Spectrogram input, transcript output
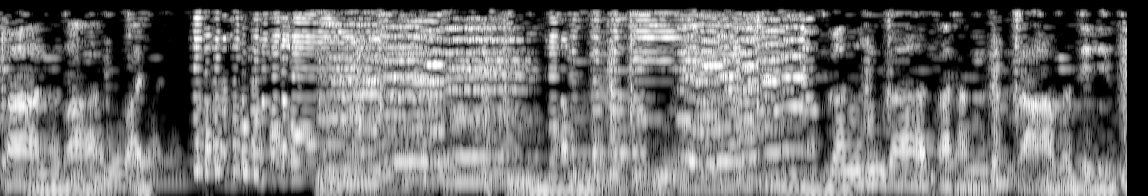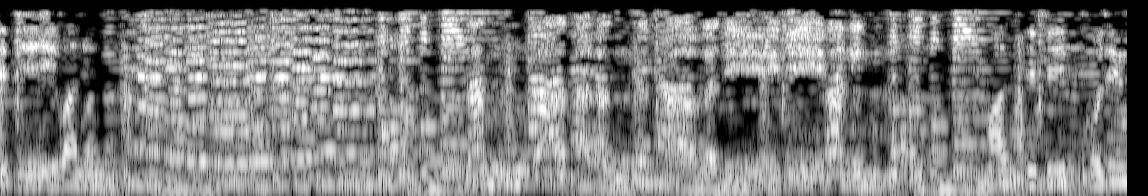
කාලවානුවයි. ගංගා තරංග රාවදී සිටීවනින් ගංගා තරංග රාවදී ජීවනින් මල් පිපි කුලින්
